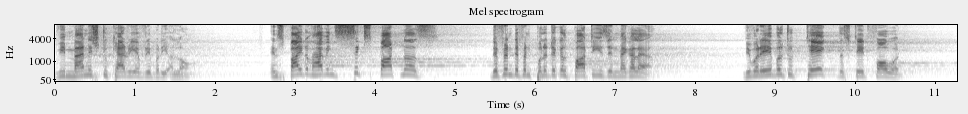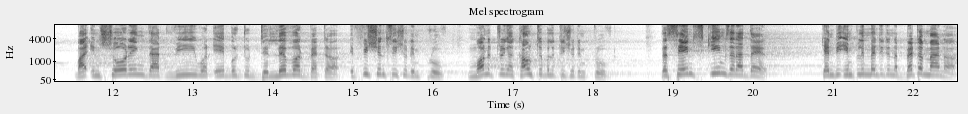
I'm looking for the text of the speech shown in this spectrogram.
we managed to carry everybody along. In spite of having six partners, different, different political parties in Meghalaya, we were able to take the state forward by ensuring that we were able to deliver better, efficiency should improve, monitoring accountability should improve. The same schemes that are there can be implemented in a better manner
